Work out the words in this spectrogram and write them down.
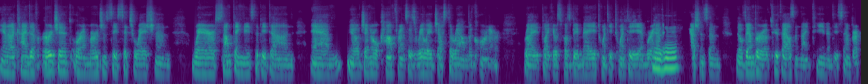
in a kind of urgent or emergency situation where something needs to be done and you know general conference is really just around the corner right? Like it was supposed to be may 2020 and we're mm-hmm. having discussions in november of 2019 and december.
